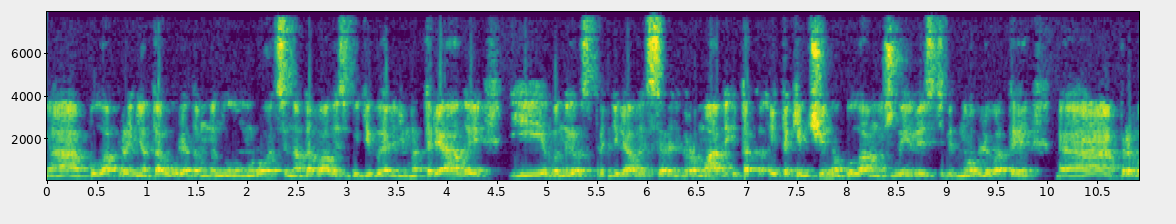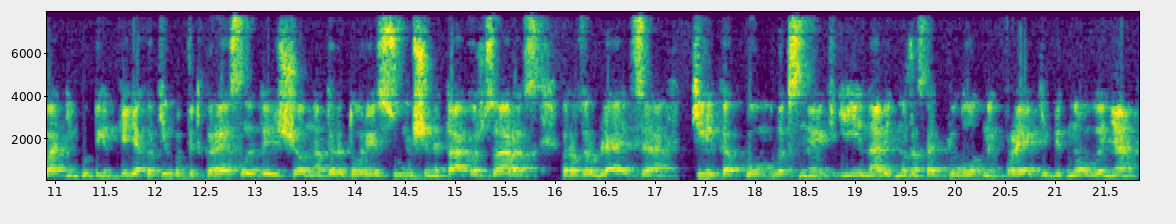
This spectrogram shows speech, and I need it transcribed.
е, була прийнята урядом минулому році, надавались будівельні матеріали, і вони розподілялись серед громад, і так і таким чином була можливість відновлювати е, приватні будинки. Я хотів би підкреслити, що на території Сумщини також зараз розробляється кілька комплексних і навіть можна сказати пілотних проєктів відновлення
